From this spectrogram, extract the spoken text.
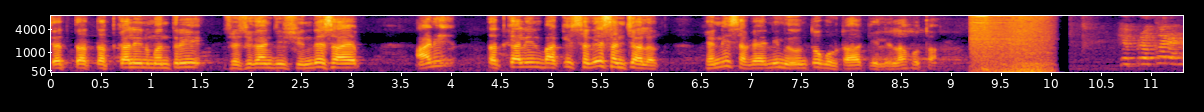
त्या त तत्कालीन मंत्री शशिकांतजी शिंदेसाहेब आणि तत्कालीन बाकी सगळे संचालक यांनी सगळ्यांनी मिळून तो घोटाळा केलेला होता. हे प्रकरण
